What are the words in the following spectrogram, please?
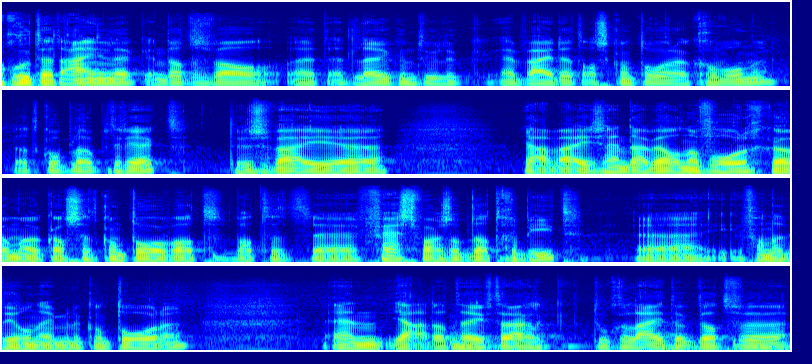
Maar goed, uiteindelijk, en dat is wel het, het leuke natuurlijk, hebben wij dat als kantoor ook gewonnen, dat koplooptraject. Dus wij, uh, ja, wij zijn daar wel naar voren gekomen, ook als het kantoor wat, wat het uh, vers was op dat gebied uh, van de deelnemende kantoren. En ja, dat heeft er eigenlijk toe geleid ook dat we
